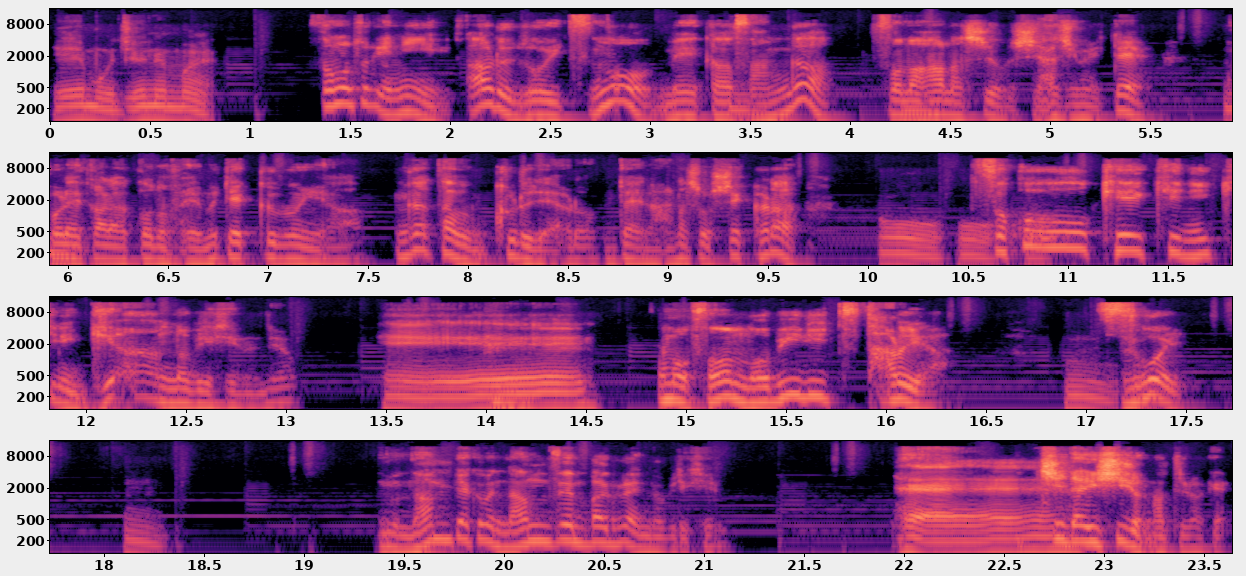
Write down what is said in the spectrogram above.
えー、もう10年前。その時に、あるドイツのメーカーさんがその話をし始めて、これからこのフェムテック分野が多分来るであろうみたいな話をしてから、そこを契機に一気にギャーン伸びてきてるんだよ。へえ。もうその伸び率たるや。うんすごい。。うん。もう何百倍何千倍ぐらい伸びてきてる。へえ。一大市場になってるわけ。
